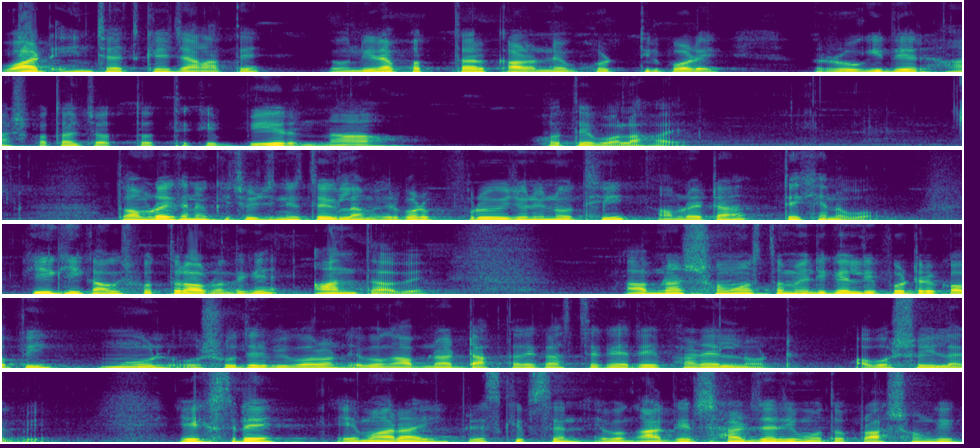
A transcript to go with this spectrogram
ওয়ার্ড ইনচার্জকে জানাতে এবং নিরাপত্তার কারণে ভর্তির পরে রোগীদের হাসপাতাল চত্বর থেকে বের না হতে বলা হয়। তো আমরা এখানে কিছু জিনিস দেখলাম, এরপর প্রয়োজনীয় নথি আমরা এটা দেখে নেব। কী কী কাগজপত্র আপনাদেরকে আনতে হবে। আপনার সমস্ত মেডিকেল রিপোর্টের কপি মূল ওষুধের বিবরণ এবং আপনার ডাক্তারের কাছ থেকে রেফারেল নোট অবশ্যই লাগবে। এক্স রে এমআরআই প্রেসক্রিপশন এবং আগের সার্জারির মতো প্রাসঙ্গিক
